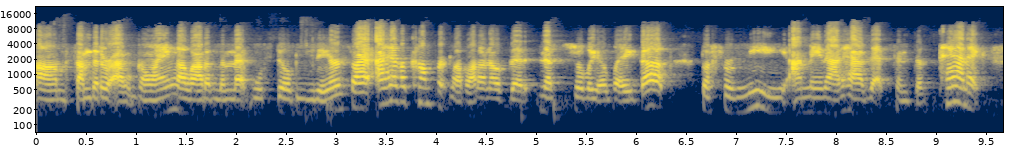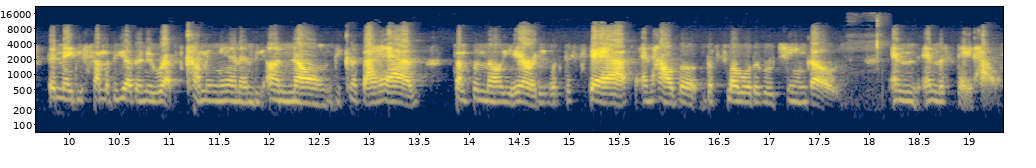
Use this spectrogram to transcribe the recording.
um, some that are outgoing, a lot of them that will still be there. So I, I have a comfort level. I don't know if that's necessarily a leg up, but for me, I may not have that sense of panic that maybe some of the other new reps coming in and the unknown because I have some familiarity with the staff and how the, the flow of the routine goes in, in the State House.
